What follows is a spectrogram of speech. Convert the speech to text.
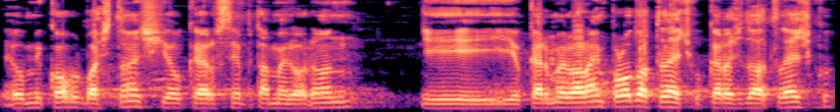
eu me cobro bastante, eu quero sempre estar melhorando. E eu quero melhorar em prol do Atlético, eu quero ajudar o Atlético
